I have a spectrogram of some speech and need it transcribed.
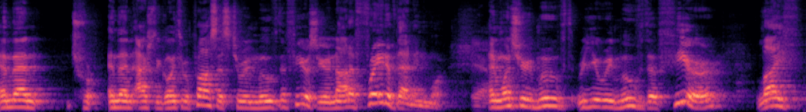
and then tr- and then actually going through a process to remove the fear, so you're not afraid of that anymore. Yeah. And once you remove you remove the fear, life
